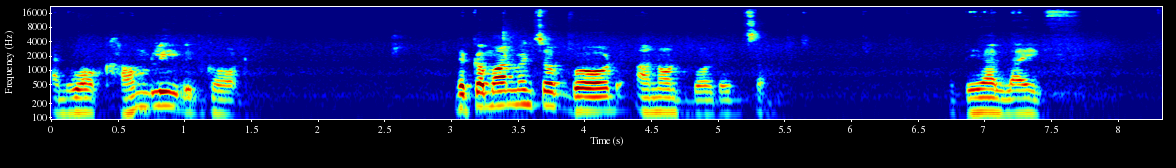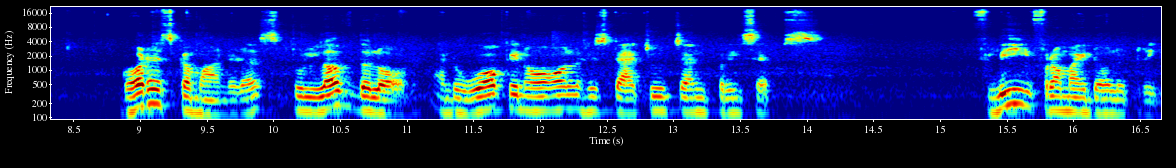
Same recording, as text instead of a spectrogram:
and walk humbly with God. The commandments of God are not burdensome, they are life. God has commanded us to love the Lord and to walk in all his statutes and precepts. Flee from idolatry.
